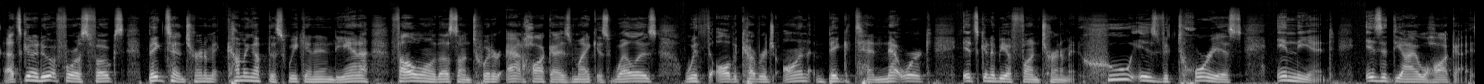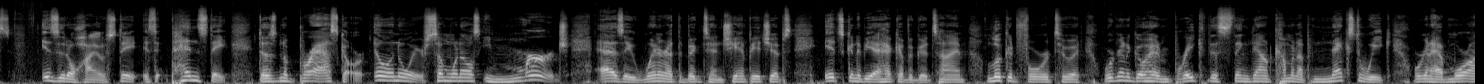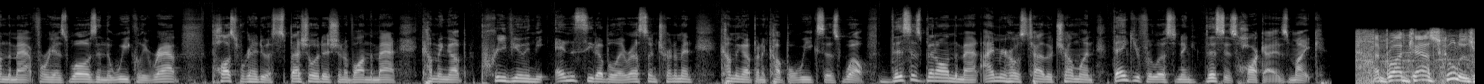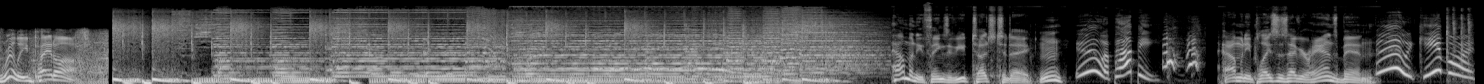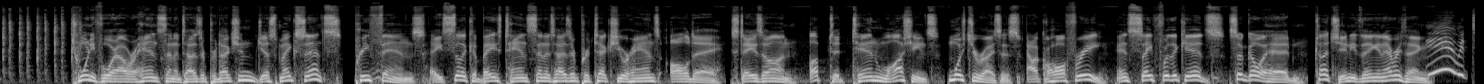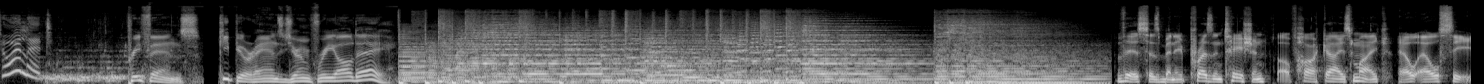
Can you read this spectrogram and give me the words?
That's going to do it for us, folks. Big Ten tournament coming up this weekend in Indiana. Follow along with us on Twitter at Hawkeyes Mike, as well as with all the coverage on Big Ten Network. It's going to be a fun tournament. Who is victorious in the end? Is it the Iowa Hawkeyes? Is it Ohio State? Is it Penn State? Does Nebraska or Illinois or someone else emerge as a winner at the Big Ten Championships? It's going to be a heck of a good time. Looking forward to it. We're going to go ahead and break this thing down coming up next week. We're going to have more on the mat for you as well as in the weekly wrap. Plus, we're going to do a special edition of On the Mat coming up, previewing the NCAA Wrestling Tournament coming up in a couple weeks as well. This has been On the Mat. I'm your host, Tyler Chumlin. Thank you for listening. This is Hawkeyes Mike. That broadcast school has really paid off. How many things have you touched today? Hmm? Ooh, a puppy. How many places have your hands been? Ooh, a keyboard. 24 hour hand sanitizer protection just makes sense. Prefins, a silica based hand sanitizer, protects your hands all day. Stays on up to 10 washings, moisturizes, alcohol free, and safe for the kids. So go ahead, touch anything and everything. Ew, a toilet. Prefins, keep your hands germ free all day. This has been a presentation of Hawkeye's Mike, LLC.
